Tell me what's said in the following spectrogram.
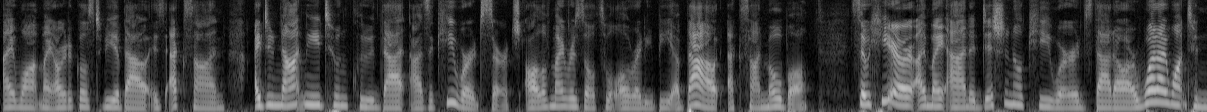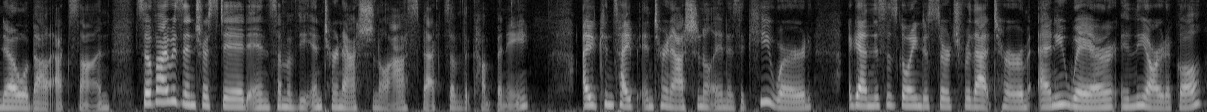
I want my articles to be about is Exxon, I do not need to include that as a keyword search. All of my results will already be about ExxonMobil. So here I might add additional keywords that are what I want to know about Exxon. So if I was interested in some of the international aspects of the company, I can type international in as a keyword. Again, this is going to search for that term anywhere in the article.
